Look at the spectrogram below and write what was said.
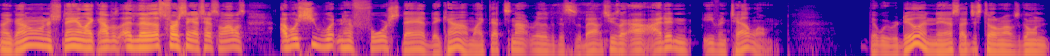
Like i don't understand. Like i was that's the first thing i texted mom was i wish you wouldn't have forced dad to come. Like that's not really what this is about. She was like i, I didn't even tell him that we were doing this. I just told him i was going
